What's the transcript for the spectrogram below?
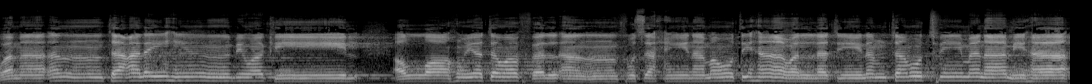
وما أنت عليهم بوكيل الله يتوفى الأنفس حين موتها والتي لم تمت في منامها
